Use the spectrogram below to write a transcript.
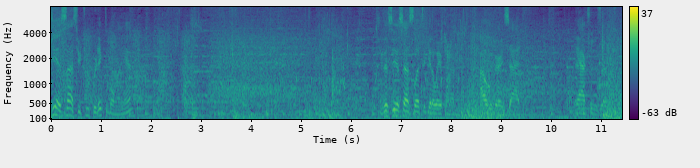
ZSS, you're too predictable, my man. If this ZSS lets it get away from him, I will be very sad. They actually deserve this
